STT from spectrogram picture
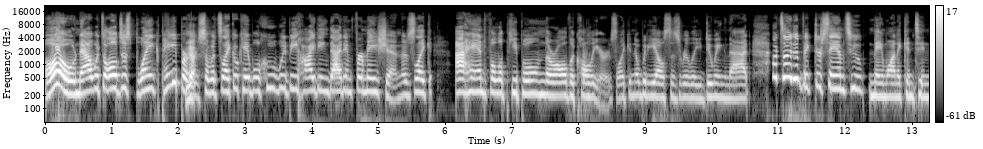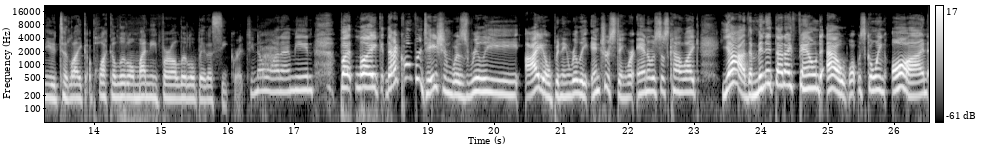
oh, now it's all just blank paper. Yeah. So it's like, okay, well, who would be hiding that information? There's like, a handful of people and they're all the colliers like nobody else is really doing that. Outside of victor sams who may want to continue to like pluck a little money for a little bit of secret you know what i mean? But like that confrontation was really eye-opening really interesting where anna was just kind of like yeah the minute that i found out what was going on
